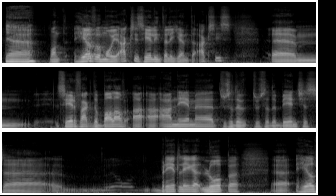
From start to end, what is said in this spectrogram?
Ja. Want heel veel mooie acties, heel intelligente acties. Um, zeer vaak de bal aannemen, tussen de, tussen de beentjes breed liggen, lopen. Uh, heel,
